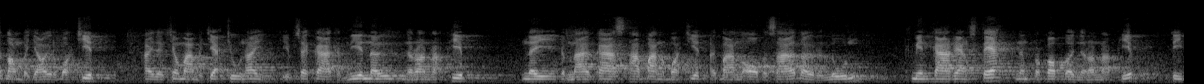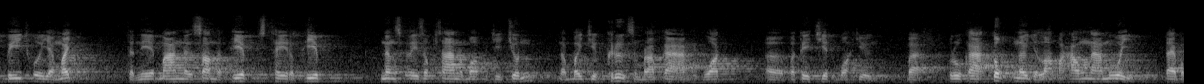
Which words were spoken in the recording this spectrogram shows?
ឧត្តមប្រយោជន៍របស់ជាតិ ហើយដែលខ្ញុំបានបញ្ជាក់ជូនហើយជាពិសេសការធានានៅនរណភាពនៃដំណើរការស្ថាប័នរបស់ជាតិឲ្យបានល្អប្រសើរដោយរលូនគ្មានការរាំងស្ទះនិងប្រកបដោយនរណភាពទី2ធ្វើយ៉ាងម៉េចធានាបាននៅសន្តិភាពស្ថិរភាពនិងសេចក្តីសុខសាន្តរបស់ប្រជាជនដើម្បីជាគ្រឹះសម្រាប់ការអភិវឌ្ឍប្រទេសជាតិរបស់យើងបាទព្រោះការទុកនៅចន្លោះប្រហោងណាមួយ តែប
